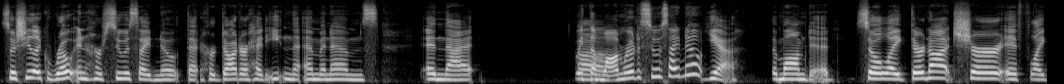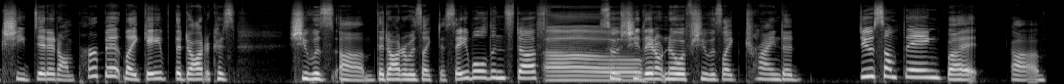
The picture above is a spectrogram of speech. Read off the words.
So she like wrote in her suicide note that her daughter had eaten the M and M's and that Wait, the Um, mom wrote a suicide note. yeah, the mom did. So like they're not sure if like she did it on purpose, like gave the daughter because she was um the daughter was like disabled and stuff. Oh, So she they don't know if she was like trying to do something, but um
